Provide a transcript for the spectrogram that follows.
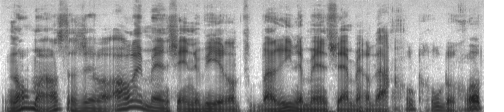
nogmaals, er zullen allerlei mensen in de wereld, marine mensen, hebben gedacht, goed, goede god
